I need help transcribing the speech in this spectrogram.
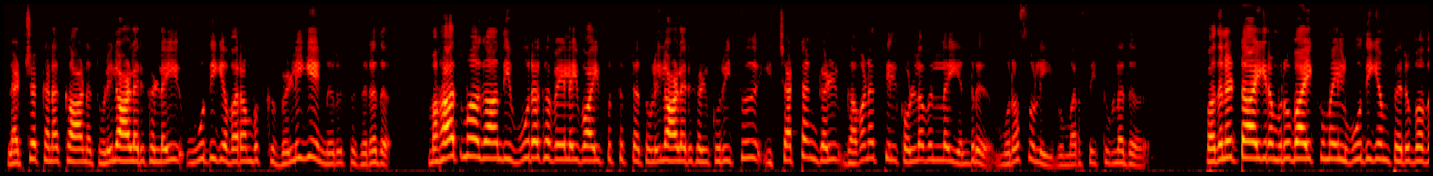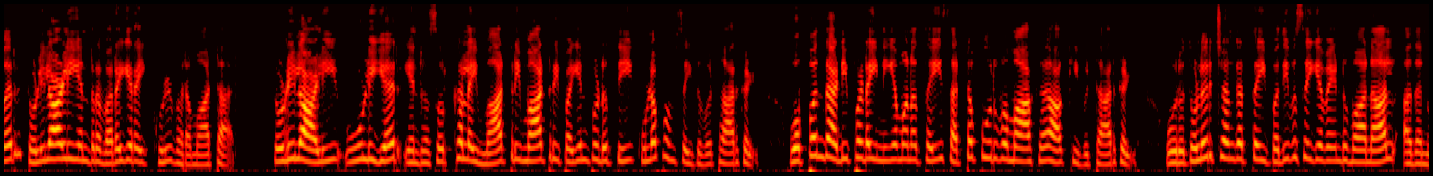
லட்சக்கணக்கான தொழிலாளர்களை ஊதிய வரம்புக்கு வெளியே நிறுத்துகிறது. மகாத்மா காந்தி ஊரக வேலைவாய்ப்பு திட்ட தொழிலாளர்கள் குறித்து இச்சட்டங்கள் கவனத்தில் கொள்ளவில்லை என்று முரசொலி விமர்சித்துள்ளது. பதினெட்டாயிரம் ரூபாய்க்கு மேல் ஊதியம் பெறுபவர் தொழிலாளி என்ற வரையறைக்குள் வரமாட்டார். தொழிலாளி ஊழியர் என்ற சொற்களை மாற்றி மாற்றி பயன்படுத்தி குழப்பம் செய்துவிட்டார்கள் ஒப்பந்த அடிப்படை நியமனத்தை சட்டப்பூர்வமாக ஆக்கிவிட்டார்கள். ஒரு தொழிற்சங்கத்தை பதிவு செய்ய வேண்டுமானால் அதன்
